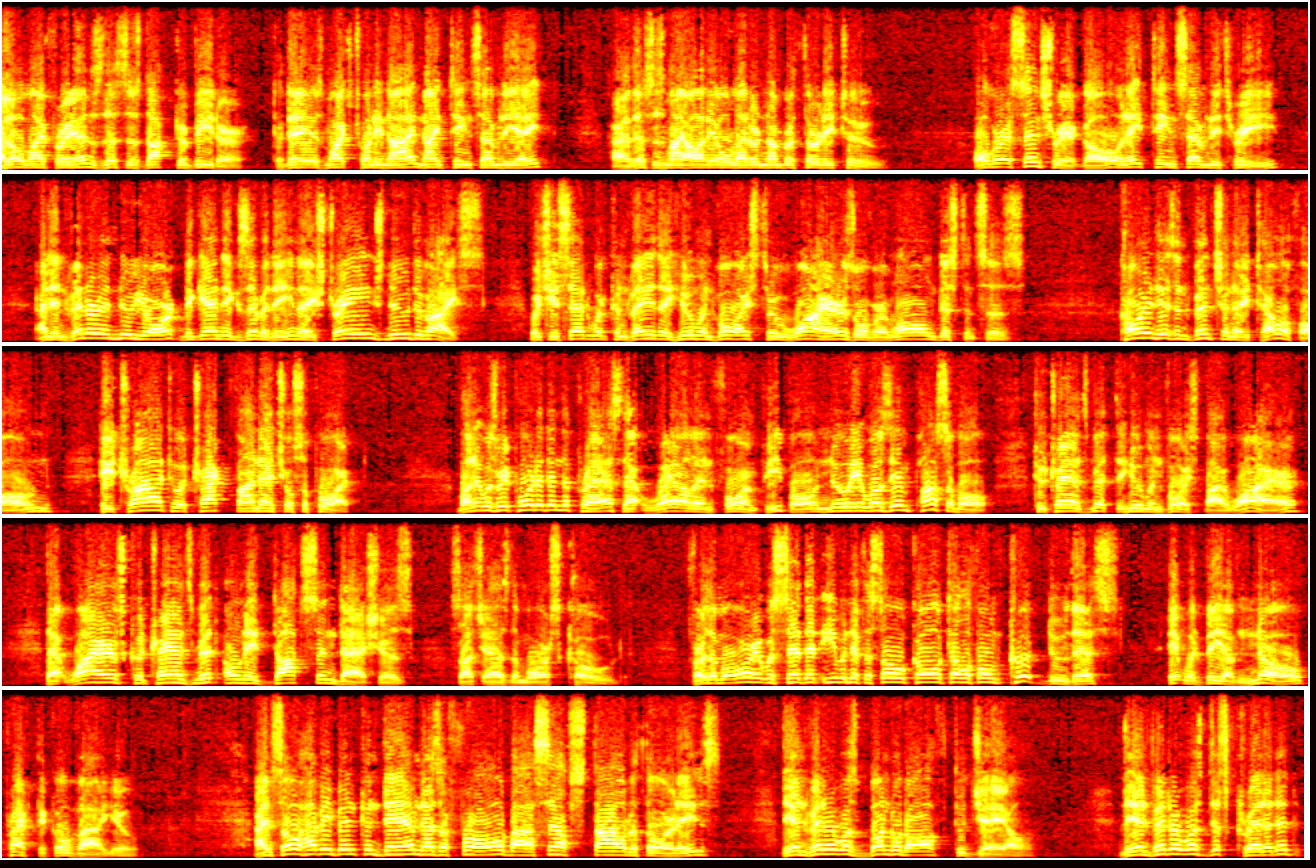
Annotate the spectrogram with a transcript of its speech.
Hello my friends, this is Dr. Beter. Today is March 29, 1978, and this is my AUDIO LETTER No. 32. Over a century ago, in 1873, an inventor in New York began exhibiting a strange new device which he said would convey the human voice through wires over long distances. Calling his invention a telephone, he tried to attract financial support. But it was reported in the press that well-informed people knew it was impossible to transmit the human voice by wire, that wires could transmit only dots and dashes, such as the Morse code. Furthermore, it was said that even if the so-called telephone could do this, it would be of no practical value. And so having been condemned as a fraud by self-styled authorities, the inventor was bundled off to jail. The inventor was discredited,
